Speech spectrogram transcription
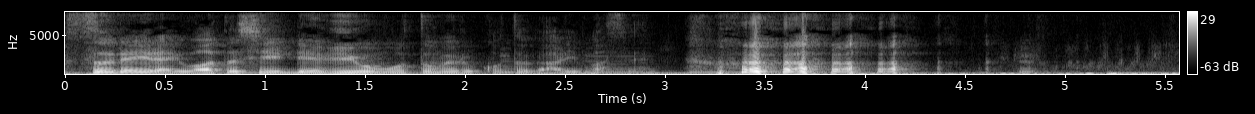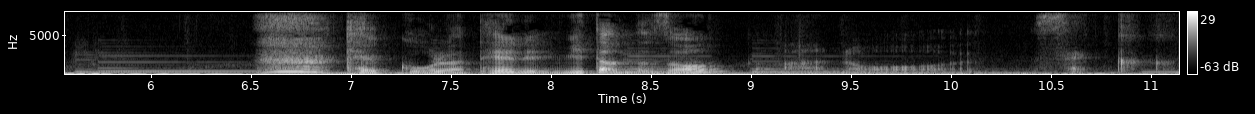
それ以来私にレビューを求めることがありません。結構俺は丁寧に見たんだぞ。あのせっかく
